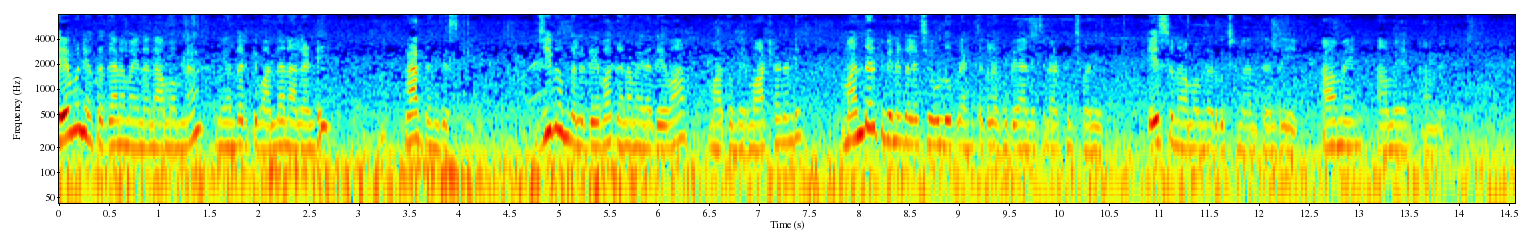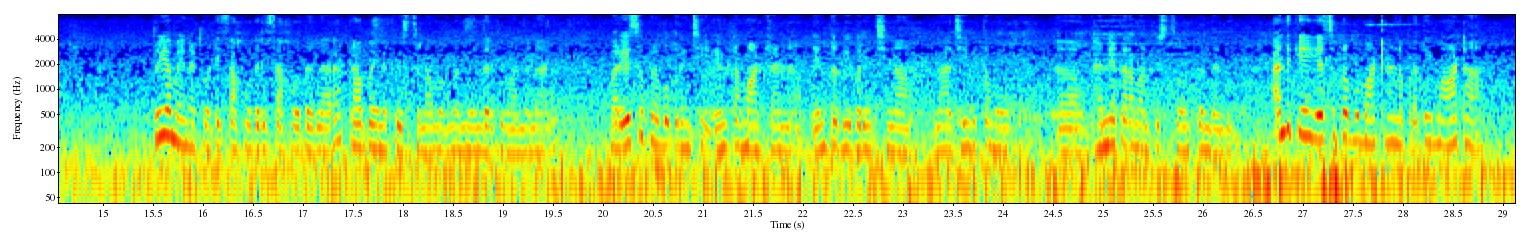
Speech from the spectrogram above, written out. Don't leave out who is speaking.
Speaker 1: దేవుని యొక్క ఘనమైన నామంన మీ అందరికీ వందనాలండి. ప్రార్థన చేసుకుందాం. జీవం గల దేవ ఘనమైన దేవ మాతో మీరు మాట్లాడండి. మా అందరికి వినగల చెవులు గ్రహించగల హృదయాన్ని నడిపించమని ఏసునామం నడుగుచున్నాను తండ్రి. Amen amen amen. ప్రియమైనటువంటి సహోదరి సహోదరులారా ప్రభు అయిన క్రీస్తునామం మీ అందరికీ వందనాలు. మరి యేసు ప్రభు గురించి ఎంత మాట్లాడినా ఎంత వివరించినా నా జీవితము ధన్యకరం అనిపిస్తూ ఉంటుందండి. అందుకే యేసు ప్రభు మాట్లాడిన ప్రతి మాట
